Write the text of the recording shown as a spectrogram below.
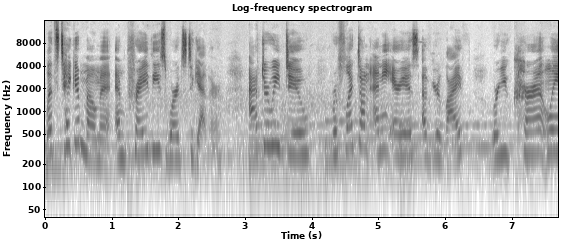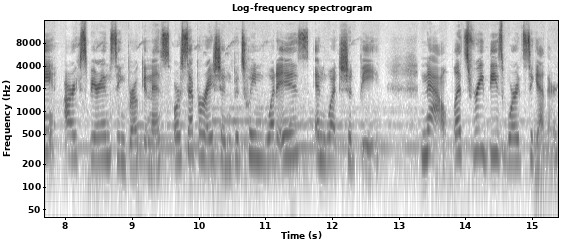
let's take a moment and pray these words together. After we do, reflect on any areas of your life where you currently are experiencing brokenness or separation between what is and what should be. Now, let's read these words together.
